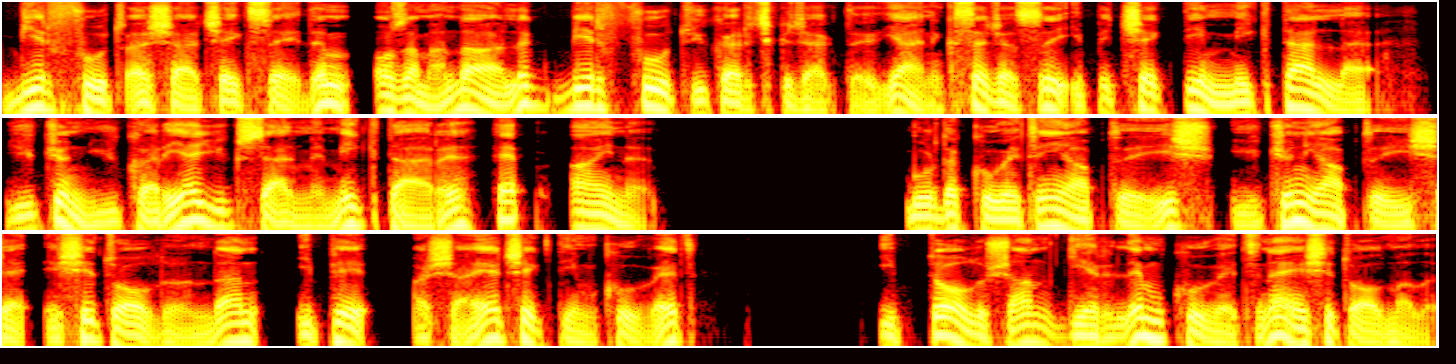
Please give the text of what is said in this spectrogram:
bir foot aşağı çekseydim, o zaman da ağırlık bir foot yukarı çıkacaktı. Yani kısacası ipi çektiğim miktarla yükün yukarıya yükselme miktarı hep aynı. Burada kuvvetin yaptığı iş, yükün yaptığı işe eşit olduğundan ipi aşağıya çektiğim kuvvet, ipte oluşan gerilim kuvvetine eşit olmalı.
